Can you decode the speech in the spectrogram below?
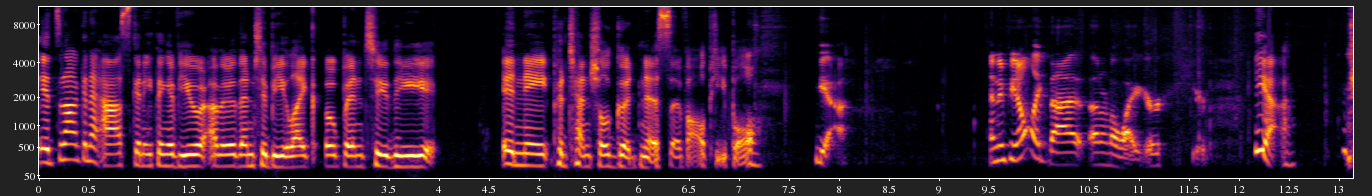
it's not going to ask anything of you other than to be like open to the innate potential goodness of all people. Yeah. And if you don't like that, I don't know why you're here. Yeah,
